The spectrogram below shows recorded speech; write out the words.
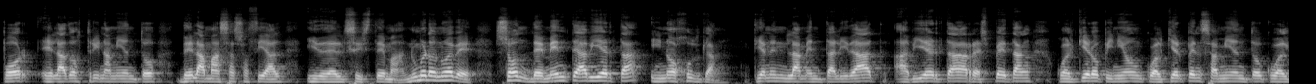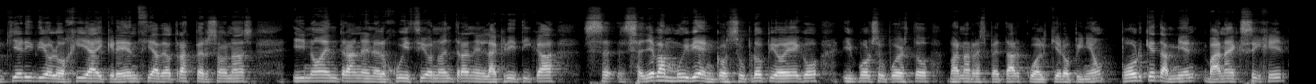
por el adoctrinamiento de la masa social y del sistema. Número 9. Son de mente abierta y no juzgan tienen la mentalidad abierta, respetan cualquier opinión, cualquier pensamiento, cualquier ideología y creencia de otras personas y no entran en el juicio, no entran en la crítica, se, llevan muy bien con su propio ego y por supuesto van a respetar cualquier opinión porque también van a exigir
